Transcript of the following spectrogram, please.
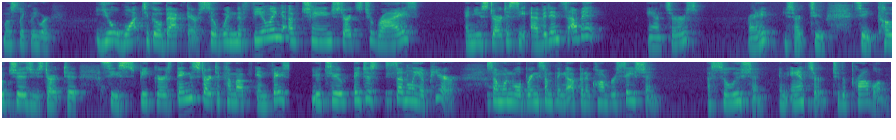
Most likely where you'll want to go back there. So when the feeling of change starts to rise, and you start to see evidence of it, answers, right? You start to see coaches, you start to see speakers, things start to come up in Facebook, YouTube, they just suddenly appear. Someone will bring something up in a conversation, a solution, an answer to the problem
